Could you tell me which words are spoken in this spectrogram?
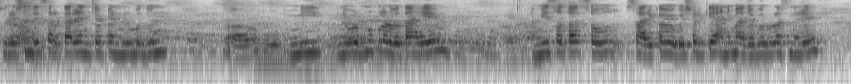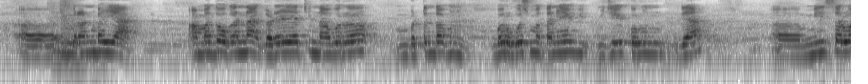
सुरेश शिंदे सरकार यांच्या पॅनलमधून मी निवडणूक लढवत आहे. मी स्वतः सौ सारिका योगेश्वरके आणि माझ्याबरोबर असणारे इम्रान भैया आम्हा दोघांना घड्याळ या चिन्हावर बटन दाबून भरघोष मताने वि- विजय करून द्या. मी सर्व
